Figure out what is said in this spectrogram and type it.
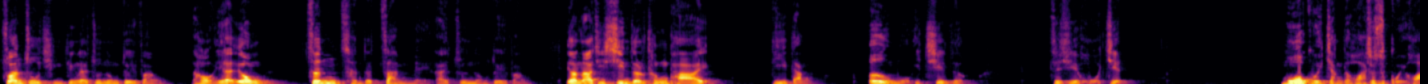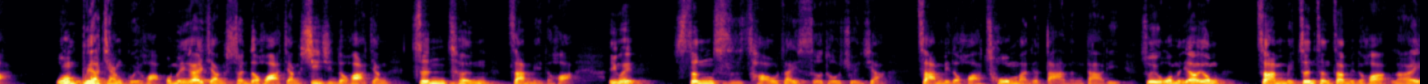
专注倾听来尊荣对方，然后也要用真诚的赞美来尊荣对方。要拿起信德的藤牌，抵挡恶魔一切的这些火箭。魔鬼讲的话就是鬼话，我们不要讲鬼话，我们应该讲神的话，讲信心的话，讲真诚赞美的话。因为生死操在舌头泉下，赞美的话充满着大能大力，所以我们要用赞美、真诚赞美的话来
